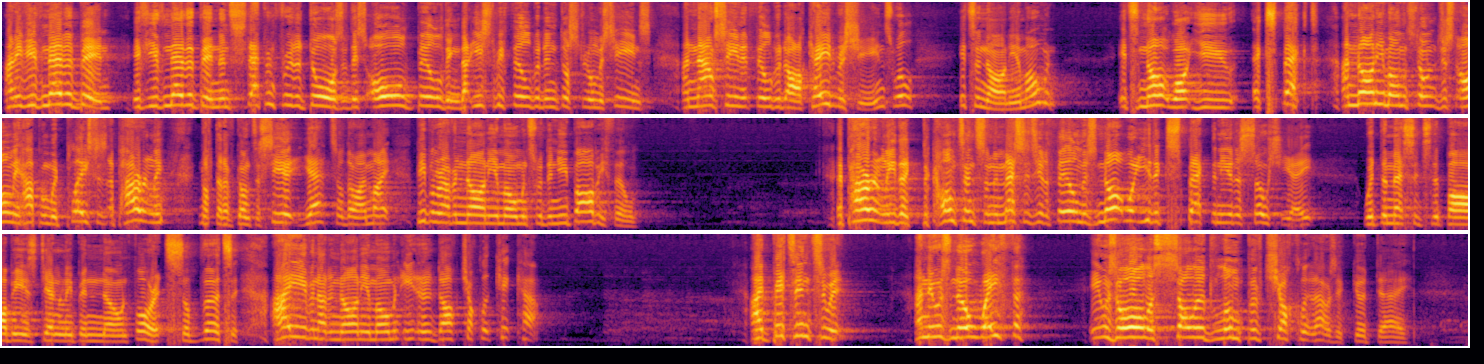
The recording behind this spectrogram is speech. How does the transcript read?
And if you've never been, if you've never been, then stepping through the doors of this old building that used to be filled with industrial machines and now seeing it filled with arcade machines, well, it's a Narnia moment. It's not what you expect. And Narnia moments don't just only happen with places. Apparently, not that I've gone to see it yet, although I might, people are having Narnia moments with the new Barbie film. Apparently, the, the contents and the message of the film is not what you'd expect and you'd associate with the message that Barbie has generally been known for. It's subversive. I even had a Narnia moment eating a dark chocolate Kit Kat. I bit into it, and there was no wafer. It was all a solid lump of chocolate. That was a good day.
